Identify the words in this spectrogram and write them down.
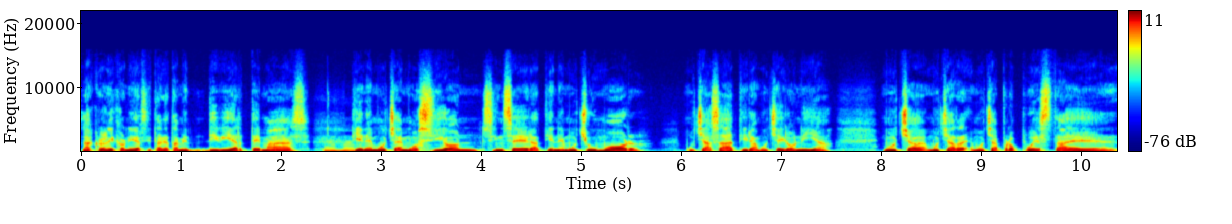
La crónica universitaria también divierte más, tiene mucha emoción sincera, tiene mucho humor, mucha sátira, mucha ironía, mucha, mucha, mucha propuesta eh,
